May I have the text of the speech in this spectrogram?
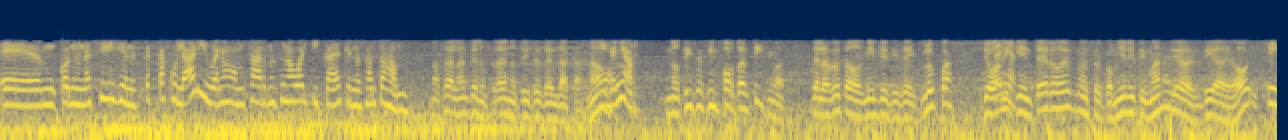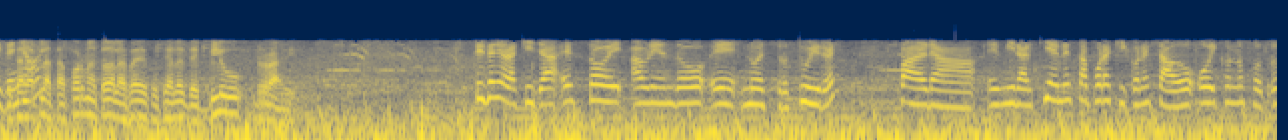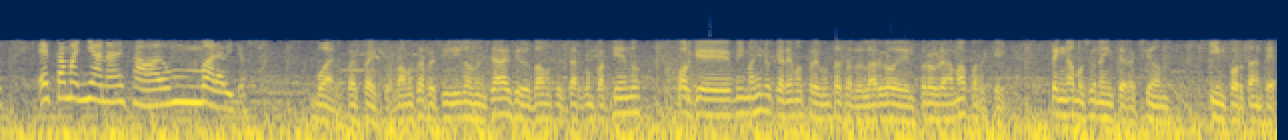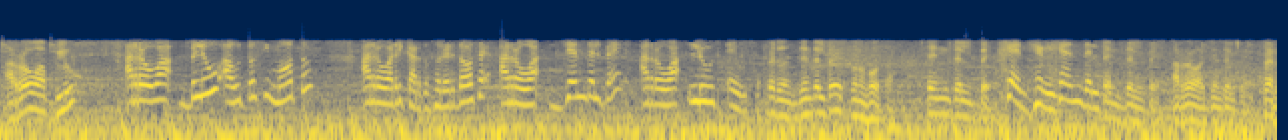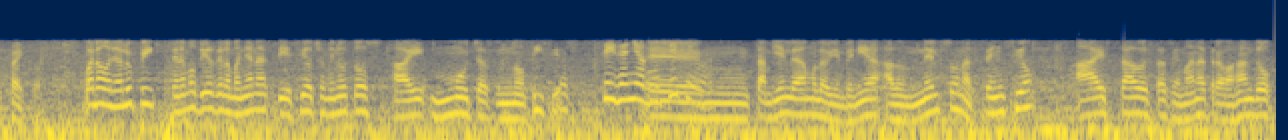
eh, con una exhibición espectacular y bueno, vamos a darnos una vueltica de que nos antojamos. Más adelante nos trae noticias del Dakar, ¿no? Sí, señor. Noticias importantísimas de la ruta 2016. Lupa, Giovanni Señor. Quintero es nuestro community manager del día de hoy. Sí, Está en la señor. plataforma de todas las redes sociales de Blue Radio. Sí, señor, aquí ya estoy abriendo eh, nuestro Twitter para eh, mirar quién está por aquí conectado hoy con nosotros esta mañana de sábado maravillosa. Bueno, perfecto. Vamos a recibir los mensajes y los vamos a estar compartiendo porque me imagino que haremos preguntas a lo largo del programa para que tengamos una interacción importante. Arroba Blue. Arroba Blue Autos y Motos, arroba Ricardo Soler 12, arroba Gendelb, arroba Luz Euse. Perdón, Gendel B es con J. Gendel B. Gen, Gendelb. Gendel B. Arroba Gendel B. Perfecto. Bueno, doña Lupi, tenemos 10 de la mañana, 18 minutos. Hay muchas noticias. Sí, señor, Eh, muchísimo. también le damos la bienvenida a don Nelson Asensio. Ha estado esta semana trabajando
